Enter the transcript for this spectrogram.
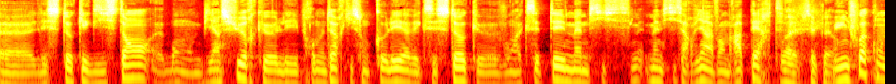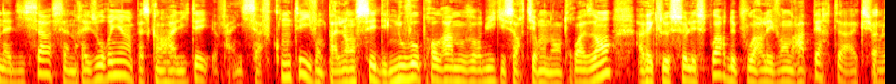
euh, les stocks existants. euh, bon, bien sûr que les promoteurs qui sont collés avec ces stocks euh, vont accepter, même si, même si ça revient à vendre à perte. Ouais, c'est clair. Mais une fois qu'on a dit ça, ça ne résout rien, parce qu'en réalité, enfin, ils savent compter, ils vont pas lancer des nouveaux programmes aujourd'hui qui sortiront dans trois ans, avec le seul espoir de pouvoir les vendre à perte à Action Ah, toute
